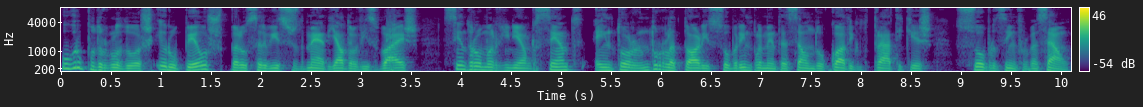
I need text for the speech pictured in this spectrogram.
O Grupo de Reguladores Europeus para os Serviços de Média Audiovisuais centrou uma reunião recente em torno do relatório sobre a implementação do Código de Práticas sobre Desinformação.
